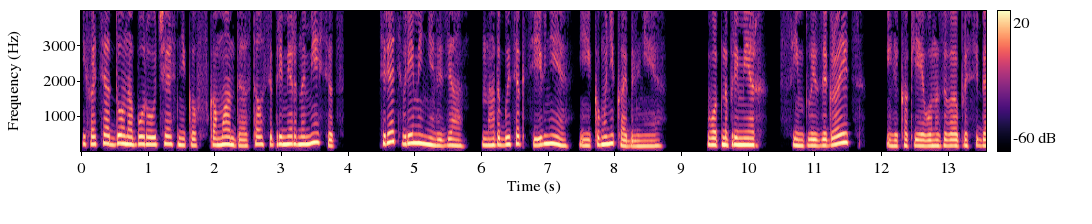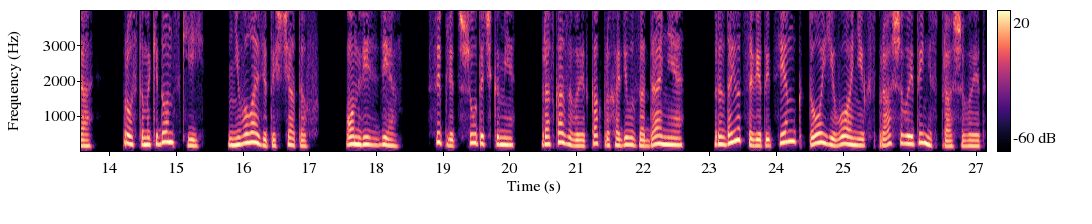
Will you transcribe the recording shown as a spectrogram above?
И хотя до набора участников в команды остался примерно месяц, терять время нельзя, надо быть активнее и коммуникабельнее. Вот, например, Simply the Great, или как я его называю про себя, просто македонский, не вылазит из чатов. Он везде, сыплет шуточками, рассказывает, как проходило задание, раздает советы тем, кто его о них спрашивает и не спрашивает.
